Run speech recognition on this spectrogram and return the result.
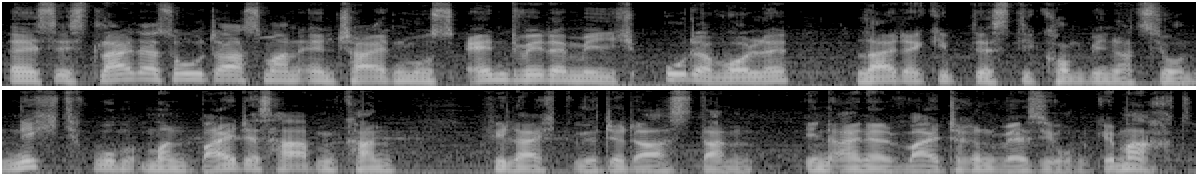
Es ist leider so, dass man entscheiden muss, entweder Milch oder Wolle. Leider gibt es die Kombination nicht, wo man beides haben kann. Vielleicht würde das dann in einer weiteren Version gemacht.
